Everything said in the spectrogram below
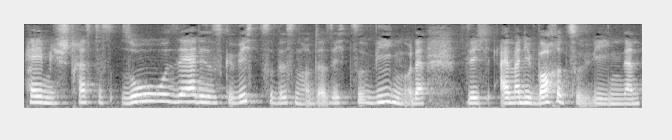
hey, mich stresst es so sehr, dieses Gewicht zu wissen oder sich zu wiegen oder sich einmal die Woche zu wiegen, dann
